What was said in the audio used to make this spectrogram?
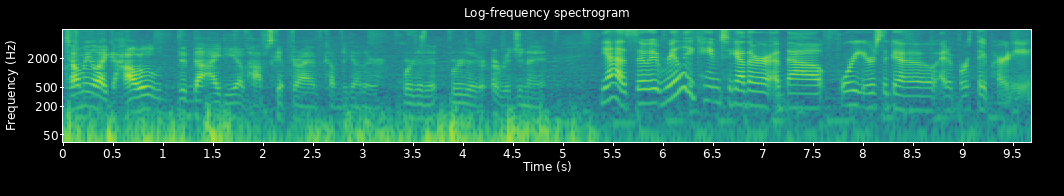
Tell me, like, how did the idea of Hop Skip Drive come together? Where did it Where did it originate? Yeah, so it really came together about four years ago at a birthday party.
